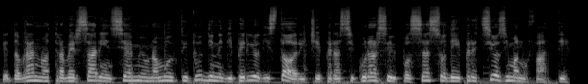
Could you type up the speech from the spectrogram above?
che dovranno attraversare insieme una moltitudine di periodi storici per assicurarsi il possesso dei preziosi manufatti.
